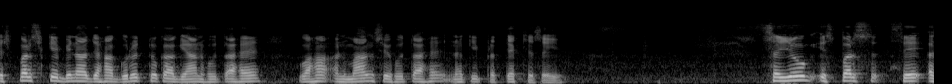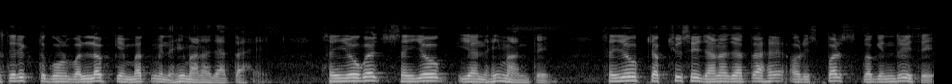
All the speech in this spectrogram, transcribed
स्पर्श के बिना जहाँ गुरुत्व का ज्ञान होता है वहाँ अनुमान से होता है, न कि प्रत्यक्ष से। संयोग स्पर्श से अतिरिक्त गुण वल्लभ के मत में नहीं माना जाता है। संयोगज संयोग या नहीं मानते। संयोग चक्षु से जाना जाता है और स्पर्श त्वगिंद्री से।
